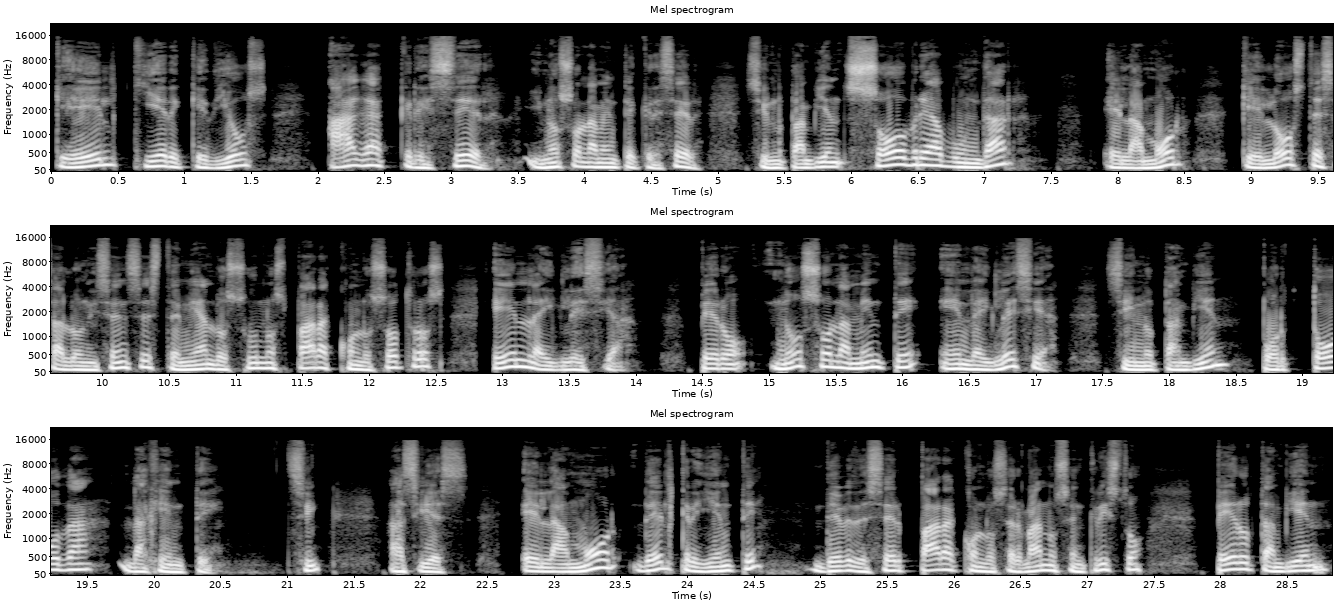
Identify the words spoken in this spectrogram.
que Él quiere que Dios haga crecer, y no solamente crecer, sino también sobreabundar el amor que los tesalonicenses tenían los unos para con los otros en la iglesia. Pero no solamente en la iglesia, sino también por toda la gente. ¿Sí? Así es. El amor del creyente debe de ser para con los hermanos en Cristo, pero también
